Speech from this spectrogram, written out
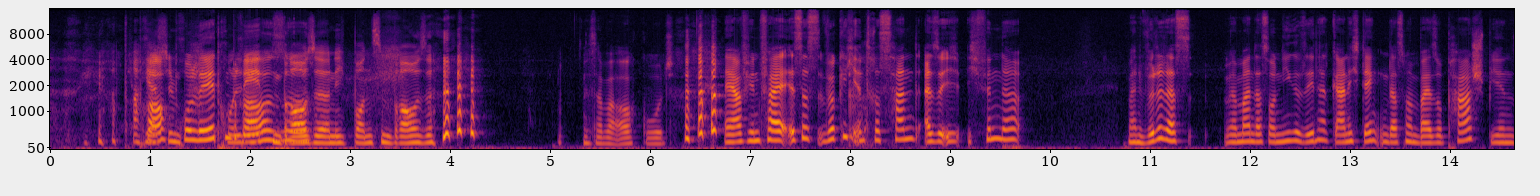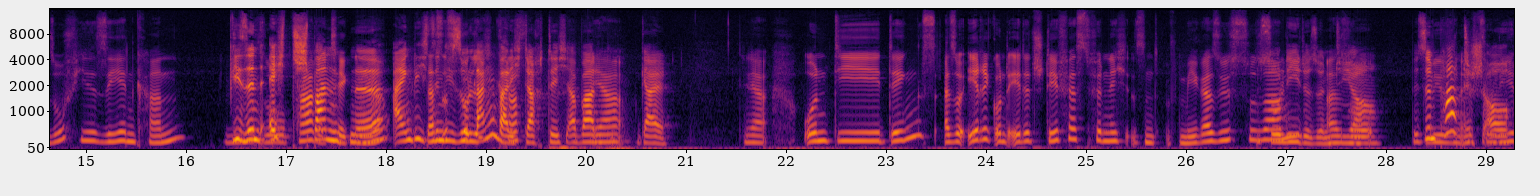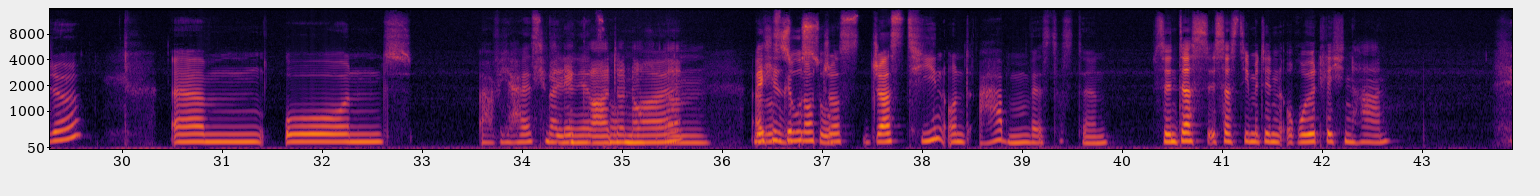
Ach brauch stimmt. Proletenbrause. Proletenbrause und nicht Bonzenbrause. Ist aber auch gut. naja, auf jeden Fall ist es wirklich interessant. Also ich, ich finde, man würde das, wenn man das noch nie gesehen hat, gar nicht denken, dass man bei so Paarspielen so viel sehen kann. Die sind so echt Paare spannend, ticken, ne? Eigentlich Das sind die so langweilig, krass. dachte ich, aber Ja. geil. Ja, und die Dings, also Erik und Edith Stehfest, finde ich, sind mega süß zusammen. Solide sind also, die, ja. die sind Sympathisch auch. Solide. Ähm, und ah, wie heißt Ich die denn überlege jetzt gerade noch, nochmal? ähm, also welche es gibt noch? Just, Justine und Abend. Wer ist das denn? Sind das, ist das die mit den rötlichen Haaren?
